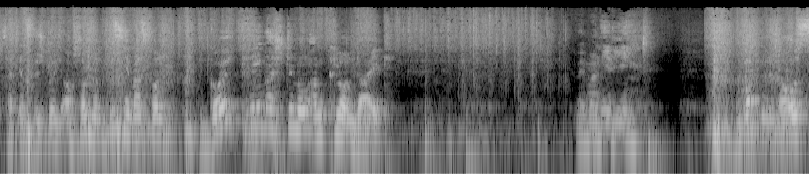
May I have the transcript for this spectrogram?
Es hat ja zwischendurch auch schon so ein bisschen was von Goldgräberstimmung am Klondike. Wenn man hier die Brocken raus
